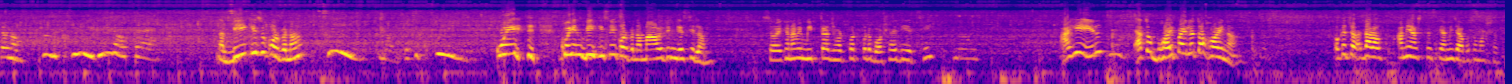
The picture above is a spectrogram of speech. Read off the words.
কেন. না বি কিছু করবে না. কুইন কুইন বি কিছুই করবে না। মা ওই দিন গেছিলাম। তো এখানে আমি মিটটা ঝটপট করে বসায় দিয়েছি। আহিল এত ভয় পাইলে তো হয় না। ওকে দাঁড়াও আমি আসতেছি আমি যাব তোমার সাথে।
